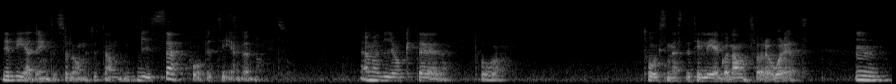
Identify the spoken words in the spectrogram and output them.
det leder inte så långt, utan visa på beteenden. Att, ja, men vi åkte på tågsemester till Legoland förra året. Mm.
